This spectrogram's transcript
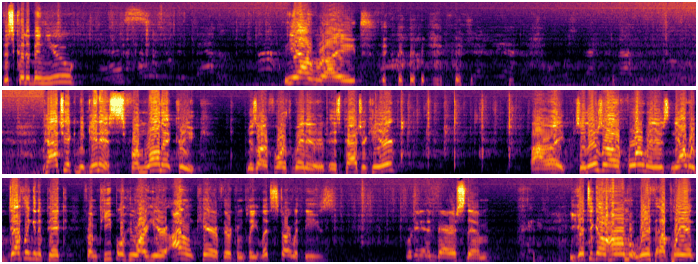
This could have been you. Yes. Yeah, right. Patrick McGinnis from Walnut Creek is our fourth winner. Is Patrick here? All right, so those are our four winners. Now we're definitely going to pick from people who are here. I don't care if they're complete. Let's start with these. We're going to embarrass them. You get to go home with a plant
